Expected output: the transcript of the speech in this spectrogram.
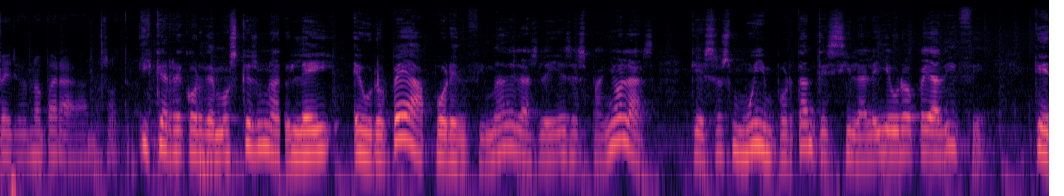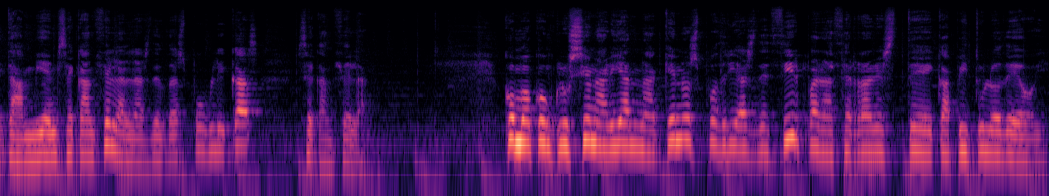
pero no para nosotros. Y que recordemos que es una ley europea por encima de las leyes españolas, que eso es muy importante. Si la ley europea dice que también se cancelan las deudas públicas, se cancelan. Como conclusión, Ariadna, ¿qué nos podrías decir para cerrar este capítulo de hoy?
